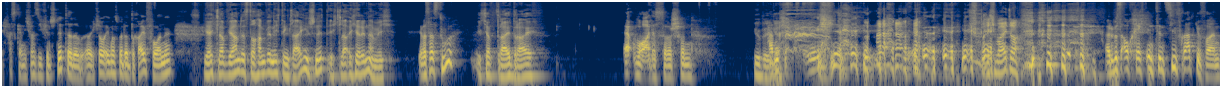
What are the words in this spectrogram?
ich weiß gar nicht, was ich für einen Schnitt hatte. Ich glaube, irgendwas mit der 3 vorne. Ja, ich glaube, wir haben das doch, haben wir nicht den gleichen Schnitt? Ich glaube, ich erinnere mich. Ja, was hast du? Ich habe 3-3. Ja, boah, das ist aber schon. Übel, gell? Sprech weiter. Aber du bist auch recht intensiv Rad gefahren.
